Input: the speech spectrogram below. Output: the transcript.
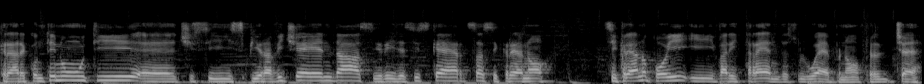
creare contenuti, eh, ci si ispira a vicenda, si ride, si scherza, si creano, si creano poi i vari trend sul web, no? Per, cioè,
